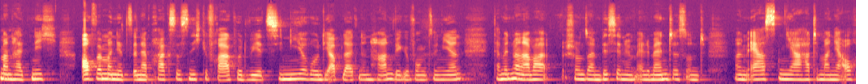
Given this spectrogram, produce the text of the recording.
man halt nicht, auch wenn man jetzt in der Praxis nicht gefragt wird, wie jetzt die Niere und die ableitenden Harnwege funktionieren, damit man aber schon so ein bisschen im Element ist. Und im ersten Jahr hatte man ja auch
